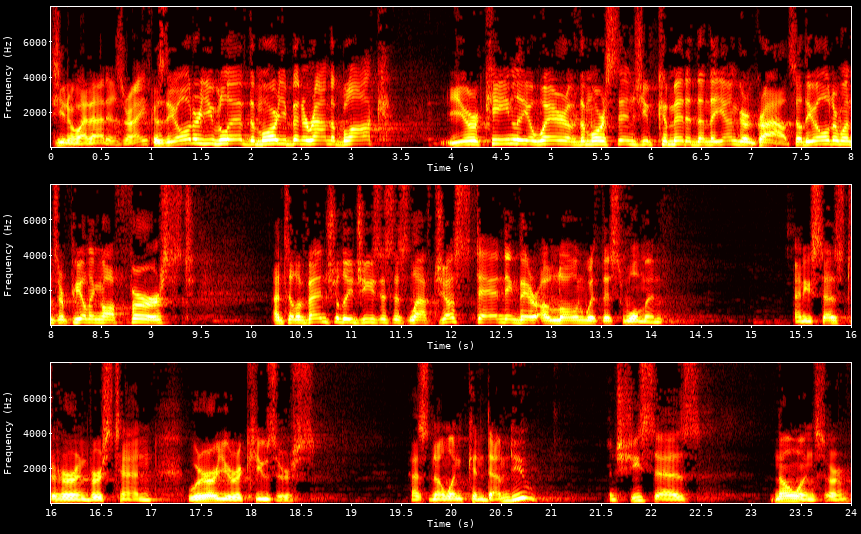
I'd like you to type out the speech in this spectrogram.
You know why that is, right? Because the older you've lived, the more you've been around the block, you're keenly aware of the more sins you've committed than the younger crowd. So the older ones are peeling off first until eventually Jesus is left just standing there alone with this woman. And he says to her in verse 10, Where are your accusers? Has no one condemned you? And she says, No one, sir.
